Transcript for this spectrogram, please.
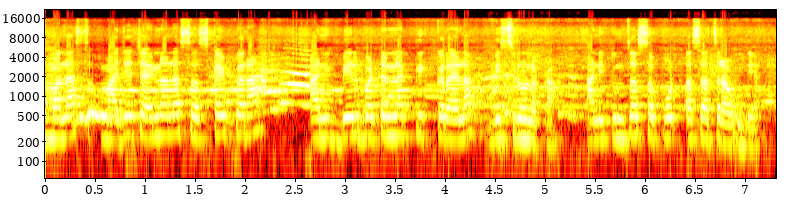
मला स- माझ्या चॅनलला सबस्क्राईब करा आणि बेल बटनला क्लिक करायला विसरू नका. आणि तुमचा सपोर्ट असाच राहू द्या.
